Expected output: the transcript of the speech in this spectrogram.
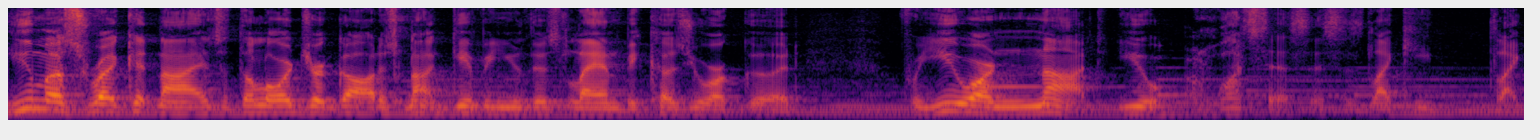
You must recognize that the Lord your God is not giving you this land because you are good. For you are not, you, what's this? This is like he, like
